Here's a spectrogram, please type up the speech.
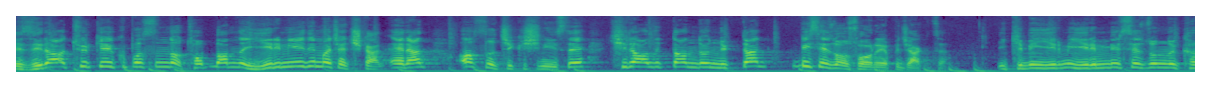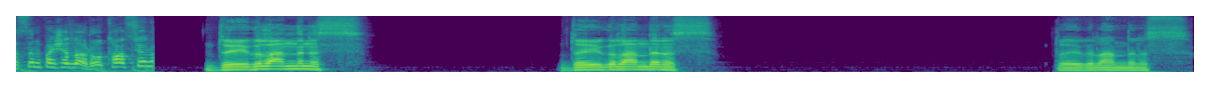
ve Zira Türkiye Kupası'nda toplamda 27 maça çıkan Eren asıl çıkışını ise kiralıktan döndükten bir sezon sonra yapacaktı. 2020-21 sezonunu Kasımpaşa'da rotasyon Duygulandınız. Duygulandınız. Duygulandınız.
